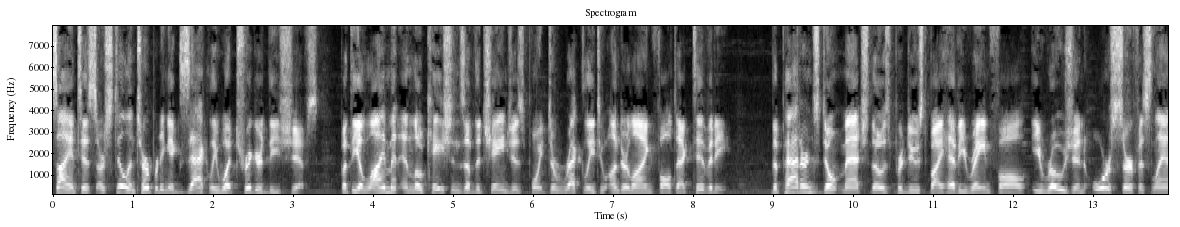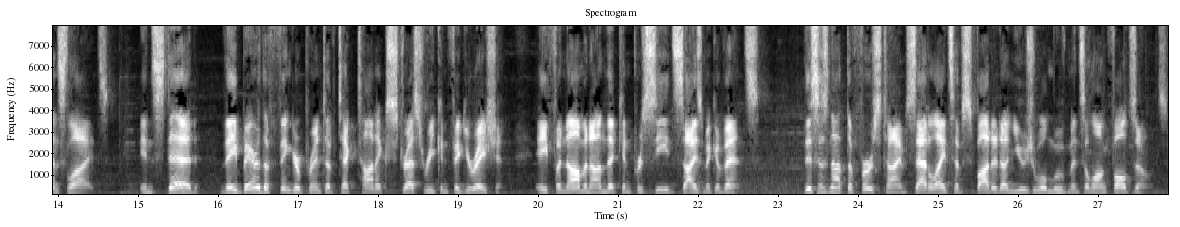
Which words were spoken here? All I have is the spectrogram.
Scientists are still interpreting exactly what triggered these shifts, but the alignment and locations of the changes point directly to underlying fault activity. The patterns don't match those produced by heavy rainfall, erosion, or surface landslides. Instead, they bear the fingerprint of tectonic stress reconfiguration, a phenomenon that can precede seismic events. This is not the first time satellites have spotted unusual movements along fault zones.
